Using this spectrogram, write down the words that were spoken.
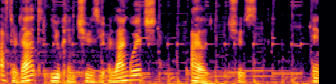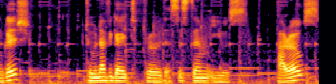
After that, you can choose your language. I'll choose English. To navigate through the system, use arrows.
